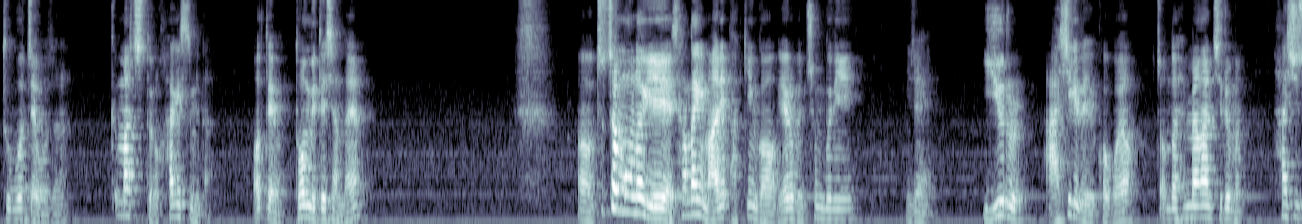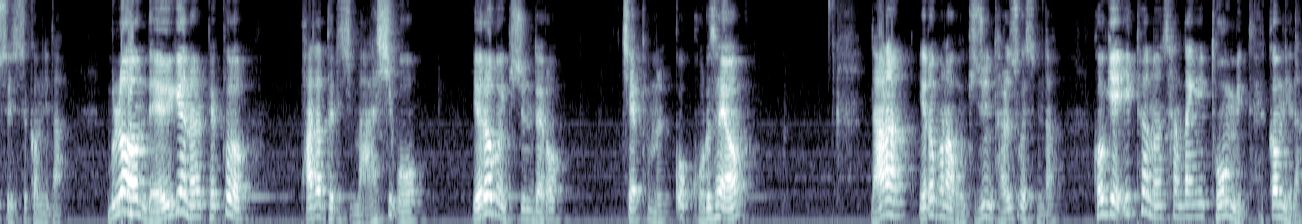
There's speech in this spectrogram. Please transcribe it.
두 번째 버전을 끝마치도록 하겠습니다 어때요? 도움이 되셨나요? 어, 추천 목록이 상당히 많이 바뀐 거 여러분 충분히 이제 이유를 아시게 될 거고요. 좀 더 현명한 지름을 하실 수 있을 겁니다. 물론 내 의견을 100% 받아들이지 마시고 여러분 기준대로 제품을 꼭 고르세요. 나랑 여러분하고 기준이 다를 수가 있습니다. 거기에 이 편은 상당히 도움이 될 겁니다.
